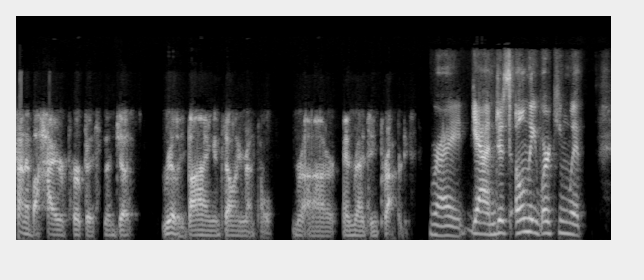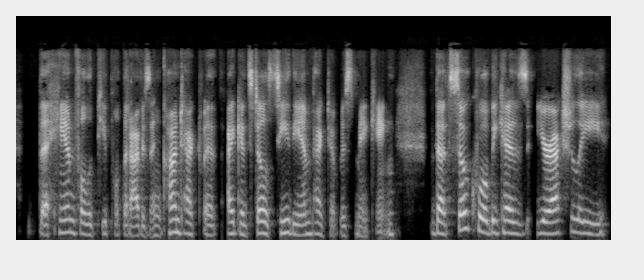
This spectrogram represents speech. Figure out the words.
kind of a higher purpose than just really buying and selling rental uh, and renting properties. Right. Yeah, and just only working with the handful of people that I was in contact with, I could still see the impact it was making. That's so cool because you're actually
